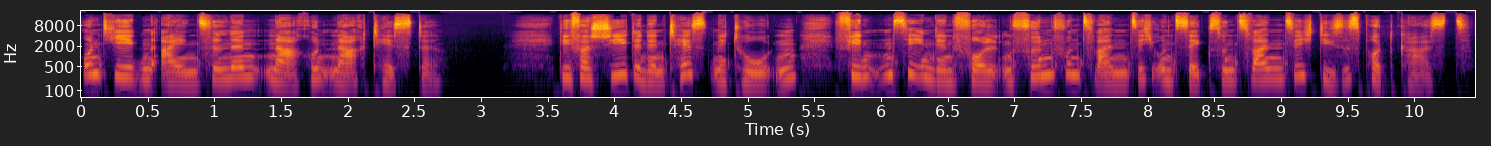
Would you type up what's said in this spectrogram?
und jeden einzelnen nach und nach teste. Die verschiedenen Testmethoden finden Sie in den Folgen 25 und 26 dieses Podcasts.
